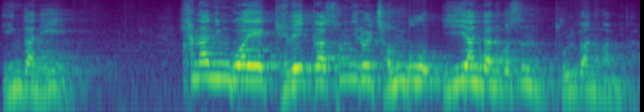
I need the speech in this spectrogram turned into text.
인간이 하나님과의 계획과 섭리를 전부 이해한다는 것은 불가능합니다.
